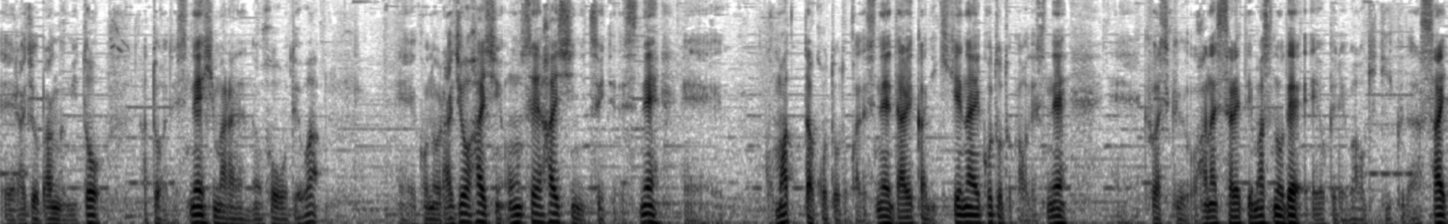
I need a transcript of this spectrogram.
えー、ラジオ番組とあとはですねヒマラヤの方では、えー、このラジオ配信音声配信についてですね、えー、困ったこととかですね誰かに聞けないこととかをですね、えー、詳しくお話しされていますので、えー、よければお聞きください。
